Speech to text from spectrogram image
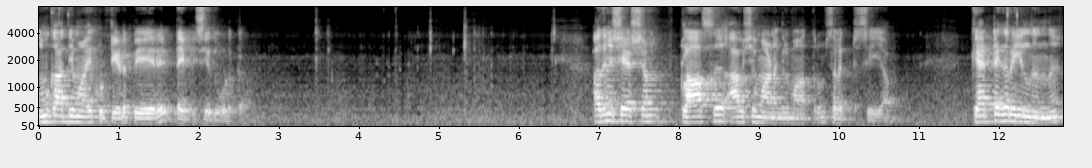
നമുക്ക് ആദ്യമായി കുട്ടിയുടെ പേര് ടൈപ്പ് ചെയ്ത് കൊടുക്കാം. അതിനുശേഷം ക്ലാസ് ആവശ്യമാണെങ്കിൽ മാത്രം സെലക്ട് ചെയ്യാം. കാറ്റഗറിയിൽ നിന്ന്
